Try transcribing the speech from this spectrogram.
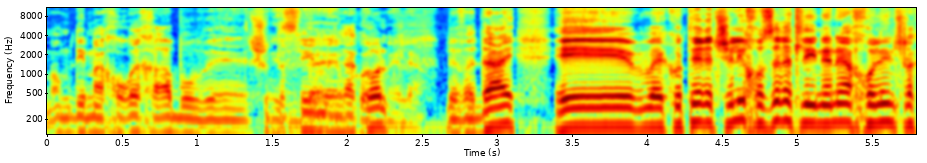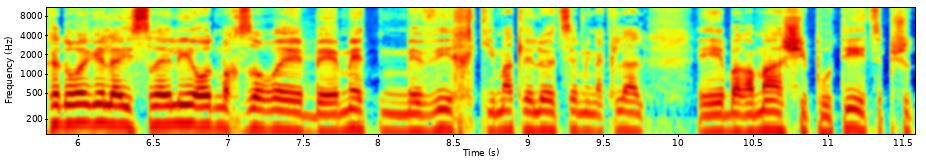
עומדים מאחוריך אבו ושותפים מילה. בוודאי. אה, כותרת שלי חוזרת לענייני החולין של הכדורגל הישראלי, עוד מחזור אה, באמת מביך, כמעט ללא יוצא מן הכלל אה, ברמה השיפוטית. זה פשוט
